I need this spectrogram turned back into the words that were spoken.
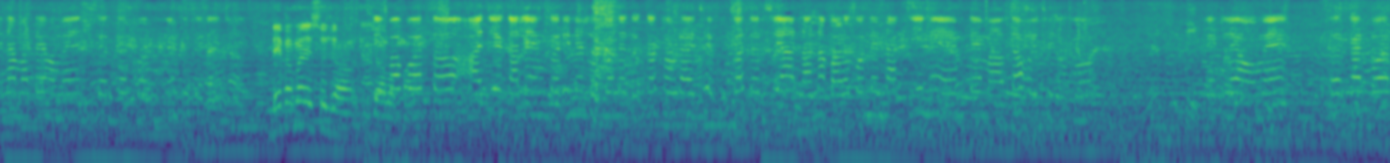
એના માટે અમે સરકાર પર વિનંતી કરીએ છીએ. ડેપામાં શું જવાબ જવાબ ટેપા આપવા પર તો આજે કાલે એમ કરીને લોકોને ધક્કા ખવડાવે છે ભૂકા તરસ્યા નાના બાળકોને નાખીને એમ તેમ આવતા હોય છે લોકો. એટલે અમે સરકાર પર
